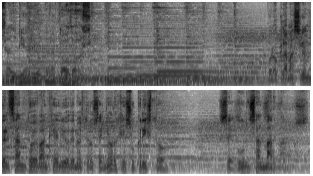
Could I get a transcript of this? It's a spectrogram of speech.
Misal Diario para Todos. Proclamación del Santo Evangelio de nuestro Señor Jesucristo, según San Marcos.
